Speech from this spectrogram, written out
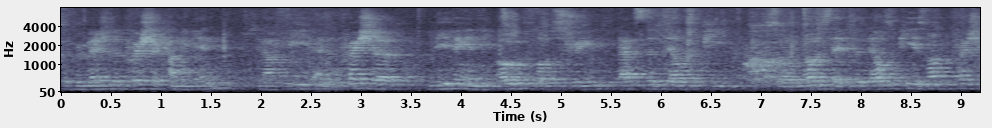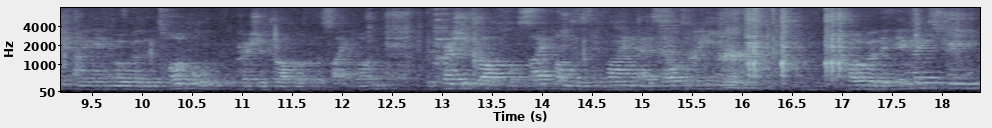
So if we measure the pressure coming in in our feed and the pressure leaving in the overflow stream, that's the delta P. So notice that the delta P is not the pressure coming in over the total pressure drop over the cyclone. The pressure drop for cyclones is defined as delta P over the inlet stream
